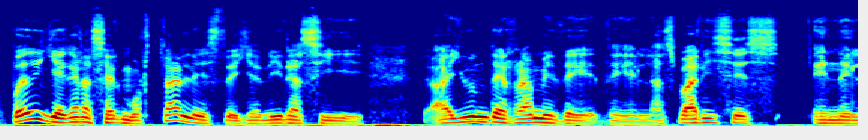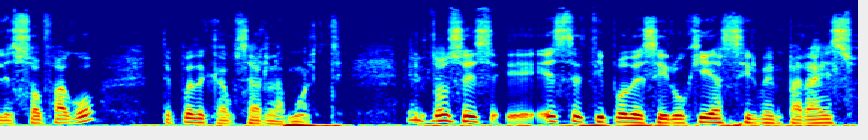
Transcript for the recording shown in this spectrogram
pueden llegar a ser mortales, de Yanira, si hay un derrame de, de las varices en el esófago, te puede causar la muerte. Entonces, e, este tipo de cirugías sirven para eso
